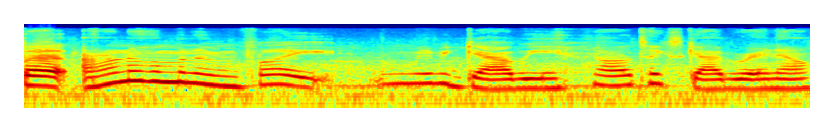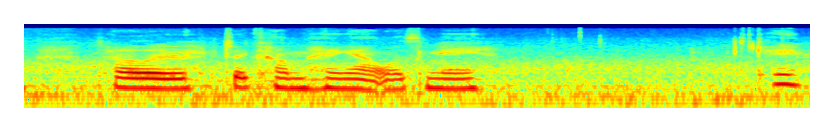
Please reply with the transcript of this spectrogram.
But I don't know who I'm gonna invite. Maybe Gabby. I'll text Gabby right now. Tell her to come hang out with me. Okay.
